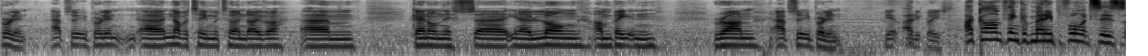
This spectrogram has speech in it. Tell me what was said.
Brilliant, absolutely brilliant. Uh, another team have turned over, um, going on this uh, you know long unbeaten run. Absolutely brilliant. Yeah, pretty pleased. I can't think of many performances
